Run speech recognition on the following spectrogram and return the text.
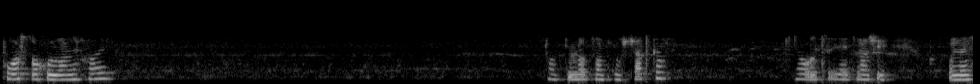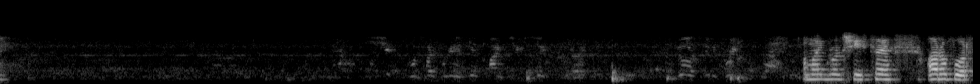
Послухаю нехай. От lotną płaszczatkę. No, to jak nasi one. A najgorszy jest aeroport.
